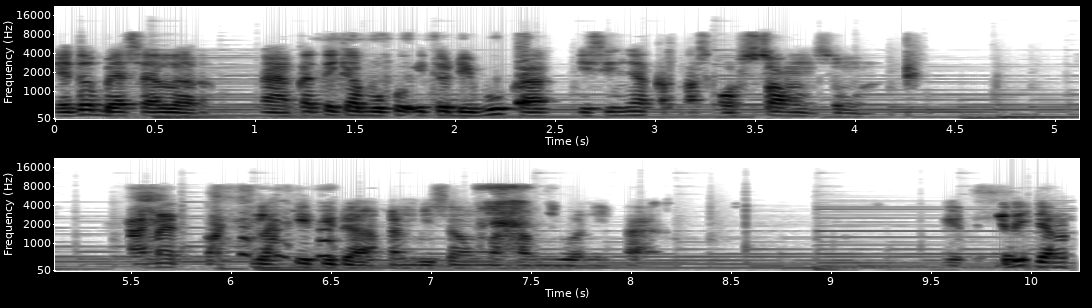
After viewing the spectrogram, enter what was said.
itu bestseller nah ketika buku itu dibuka isinya kertas kosong semua karena laki-laki tidak akan bisa memahami wanita gitu. jadi jangan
